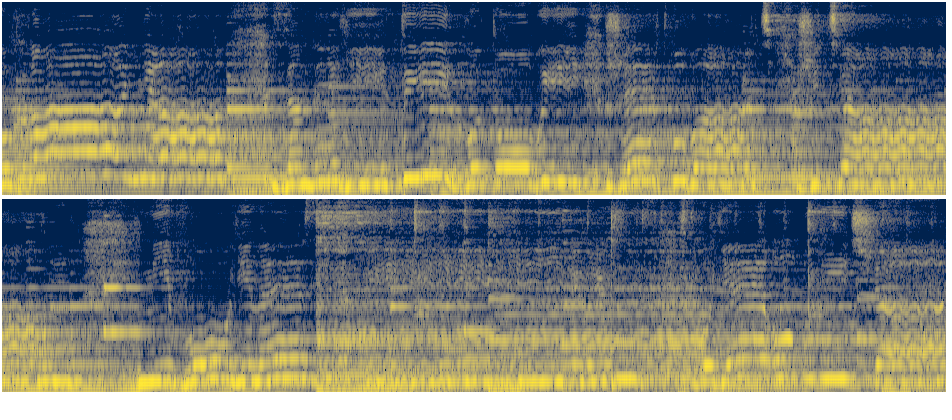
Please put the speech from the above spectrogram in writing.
Кохання, за неї ти готовий жертвувати життям. Мій воїне святий, твоє обличчя,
